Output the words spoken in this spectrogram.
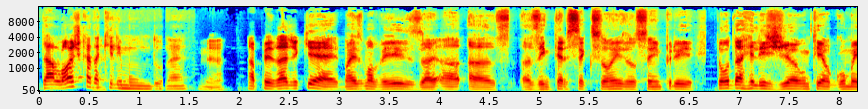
da lógica daquele mundo, né? É. Apesar de que é, mais uma vez, a- a- as, as intersecções, eu sempre. Toda religião tem alguma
